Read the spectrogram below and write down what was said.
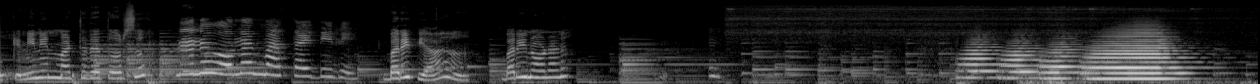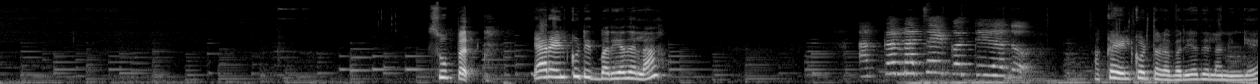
ಓಕೆ ನೀನೇನು ಮಾಡ್ತಿದ್ಯಾ ತೋರಿಸು? ನಾನು ಹೋಮ್ವರ್ಕ್ ಮಾಡ್ತಾ ಇದ್ದೀನಿ ಬರೀತ್ಯಾ? ಬರೀ ನೋಡೋಣ. ಸೂಪರ್. ಯಾರು ಹೇಳ್ಕೊಟ್ಟಿದ್ದು ಬರೆಯೋದಲ್ಲ? ಅಕ್ಕ ಮತ್ತೆ ಕೊಟ್ಟಿರೋದು ಅಕ್ಕ ಹೇಳ್ಕೊಡ್ತಾಳ ಬರೆಯೋದೆಲ್ಲ ನಿಂಗೆ?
